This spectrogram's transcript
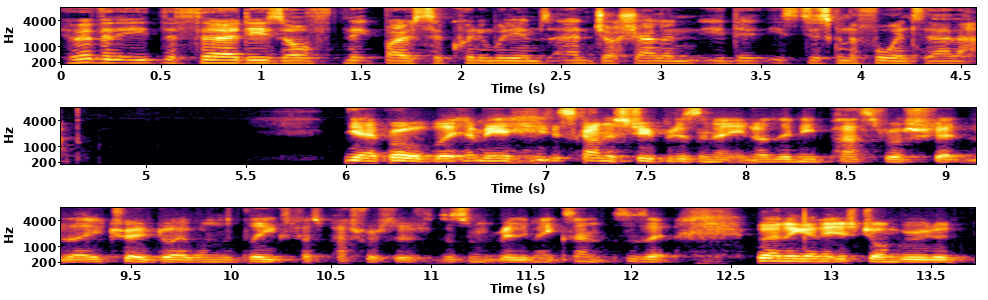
whoever the, the, third is of Nick Bosa, Quinnen Williams, and Josh Allen, it's just going to fall into their lap. Yeah, probably. I mean, it's kind of stupid, isn't it? You know, they need pass rush. They traded away one of the league's best pass rushers. It doesn't really make sense, does it? Mm. But then again, it is Jon Gruden.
